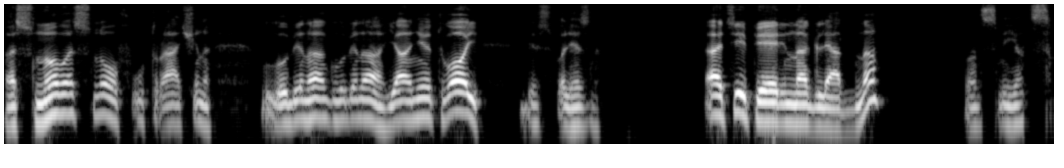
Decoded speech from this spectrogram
основа основ утрачена. Глубина, глубина, я не твой, бесполезно. А теперь наглядно. Он смеется.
